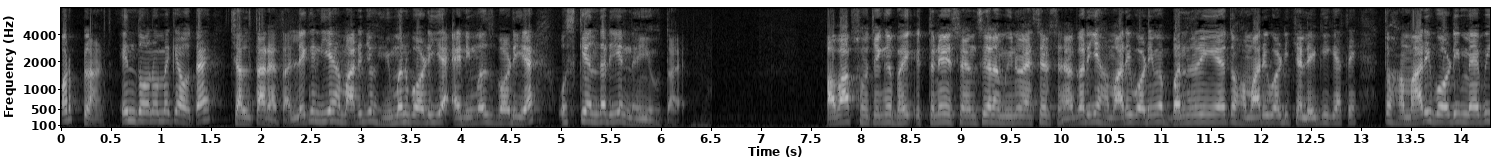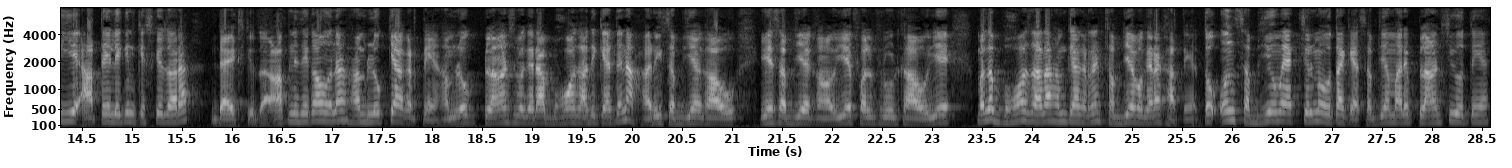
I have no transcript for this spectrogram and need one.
और प्लांट्स इन दोनों में क्या होता है? चलता रहता है। लेकिन ये हमारी जो ह्यूमन बॉडी या एनिमल्स बॉडी है, उसके अंदर ये नहीं होता है। अब आप सोचेंगे, भाई, इतने इसेंशियल अमीनो एसिड्स हैं। अगर ये हमारी बॉडी में बन रही हैं तो हमारी बॉडी चलेगी कैसे? तो हमारी बॉडी में भी ये आते हैं, लेकिन किसके द्वारा? डाइट्स के द्वारा। आपने देखा हो ना, हम लोग क्या करते हैं? हम लोग प्लांट्स वगैरह बहुत ज़्यादा कहते हैं ना, हरी सब्ज़ियाँ खाओ, ये सब्ज़ियाँ खाओ, ये फल फ्रूट खाओ, ये मतलब बहुत ज़्यादा हम क्या करते हैं, सब्ज़ियाँ वगैरह खाते हैं। तो उन सब्जियों में एक्चुअल में होता क्या? है सब्ज़ियाँ हमारे प्लांट्स ही होते हैं।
